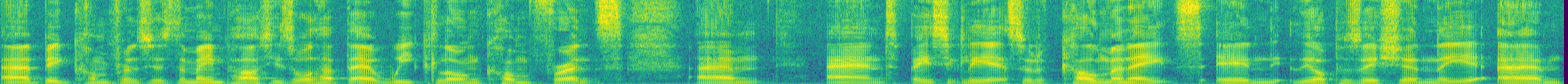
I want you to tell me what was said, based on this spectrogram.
uh, big conferences. The main parties all have their week long conference. Um, and basically, it sort of culminates in the opposition. The um,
